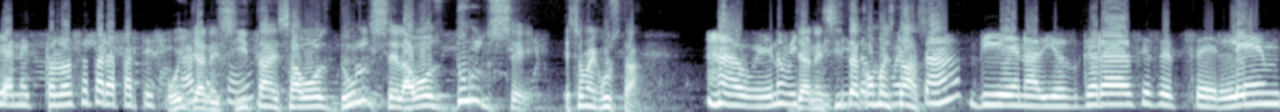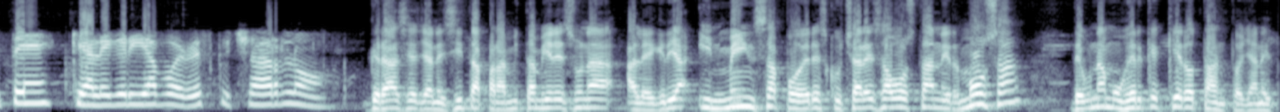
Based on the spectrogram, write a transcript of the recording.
Janet Tolosa para participar. Uy, por Yanecita, esa voz dulce, la voz dulce, eso me gusta. Ah, bueno, mi Yanecita, chiquitito, ¿cómo estás? está? Bien, adiós, gracias, excelente. Qué alegría poder escucharlo. Gracias, Yanecita. Para mí también es una alegría inmensa poder escuchar esa voz tan hermosa de una mujer que quiero tanto, Janet.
